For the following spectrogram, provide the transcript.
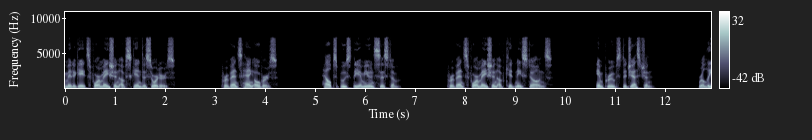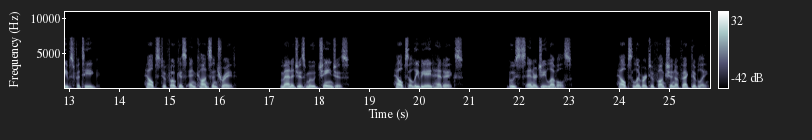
Mitigates formation of skin disorders. Prevents hangovers. Helps boost the immune system. Prevents formation of kidney stones. Improves digestion. Relieves fatigue. Helps to focus and concentrate. Manages mood changes. Helps alleviate headaches. Boosts energy levels. Helps liver to function effectively.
